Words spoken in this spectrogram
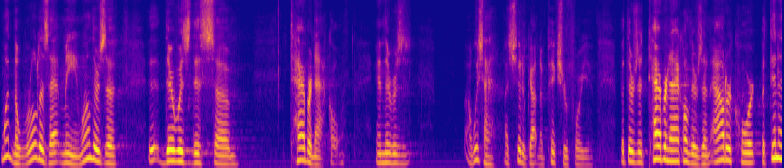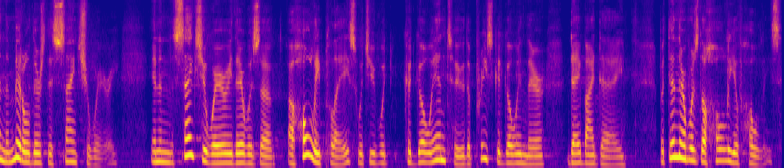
What in the world does that mean? Well, there's a there was this um, tabernacle, and there was, I wish I, I should have gotten a picture for you, but there's a tabernacle, there's an outer court, but then in the middle, there's this sanctuary. And in the sanctuary, there was a, a holy place which you would, could go into. The priest could go in there day by day. But then there was the Holy of Holies.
